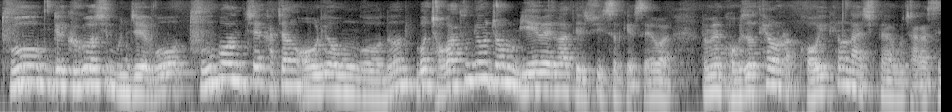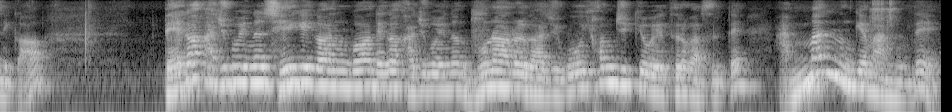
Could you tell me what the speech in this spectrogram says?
두, 이제 그것이 문제고, 두 번째 가장 어려운 거는, 뭐 저 같은 경우는 좀 예외가 될 수 있었겠어요. 왜냐면 거기서 태어나, 거의 태어나시다 하고 자랐으니까. 내가 가지고 있는 세계관과 내가 가지고 있는 문화를 가지고 현지 교회에 들어갔을 때 안 맞는 게 맞는데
